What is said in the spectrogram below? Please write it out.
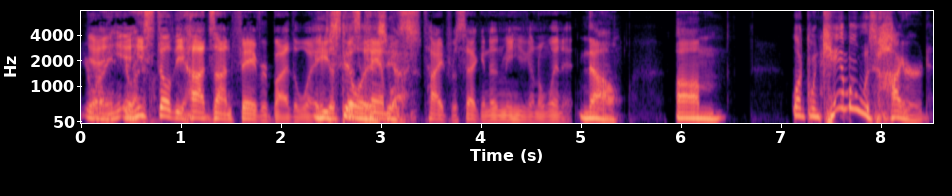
You're yeah, right, and he- right he's still the odds-on favorite, by the way. He Just still because is, Campbell's yes. tied for second doesn't mean he's going to win it. No. Um, look, when Campbell was hired,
